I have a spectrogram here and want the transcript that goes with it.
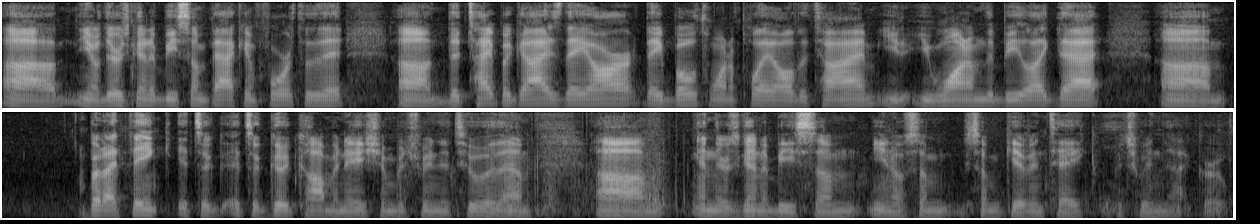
Uh, you know, there's going to be some back and forth with it. Um, the type of guys they are, they both want to play all the time. You you want them to be like that. Um, but I think it's a it's a good combination between the two of them, um, and there's going to be some you know some some give and take between that group.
